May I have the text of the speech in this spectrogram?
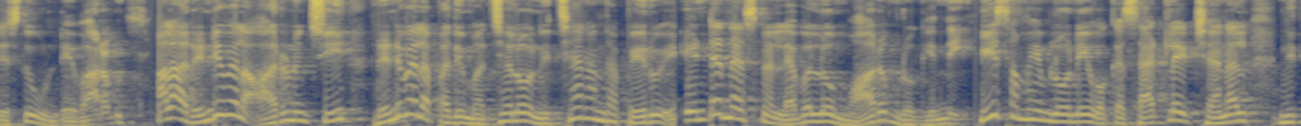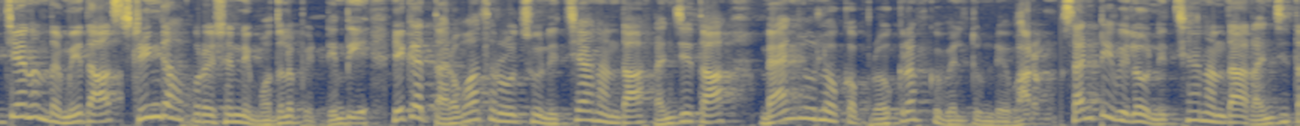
చేస్తూ ఉండేవారు. అలా రెండు వేల ఆరు నుంచి రెండు వేల పది మధ్యలో నిత్యానంద పేరు ఇంటర్నేషనల్ లెవెల్లో మారు ఈ సమయంలోనే ఒక శాటిలైట్ ఛానల్ నిత్యానంద మీద స్ట్రింగ్ ఆపరేషన్ని మొదలు పెట్టింది ఇక తర్వాత రోజు నిత్యానంద రంజిత బెంగళూరులో ఒక ప్రోగ్రామ్కు వెళ్తుండేవారు. సన్ టీవీలో నిత్యానంద రంజిత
